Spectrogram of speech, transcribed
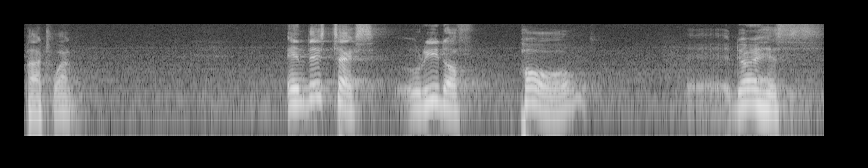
Part 1. In this text, we read of Paul uh, during his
